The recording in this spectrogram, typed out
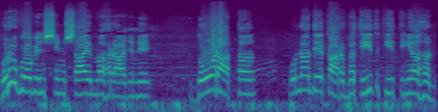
ਗੁਰੂ ਗੋਬਿੰਦ ਸਿੰਘ ਸਾਹਿਬ ਮਹਾਰਾਜ ਨੇ ਦੋ ਰਾਤਾਂ ਉਹਨਾਂ ਦੇ ਘਰ ਬਤੀਤ ਕੀਤੀਆਂ ਹਨ।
